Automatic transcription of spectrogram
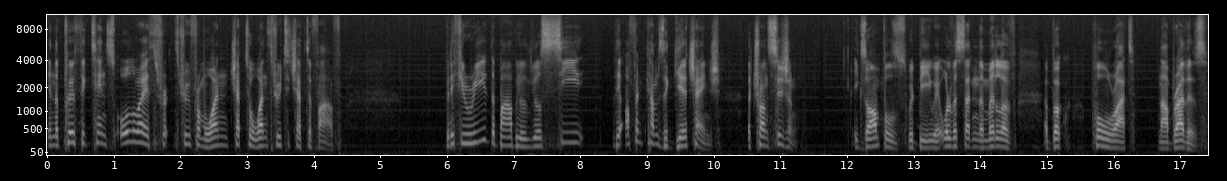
in the perfect tense all the way thr- through from one chapter 1 through to chapter 5. But if you read the Bible, you'll see there often comes a gear change, a transition. Examples would be where all of a sudden, in the middle of a book, Paul writes, Now, brothers,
